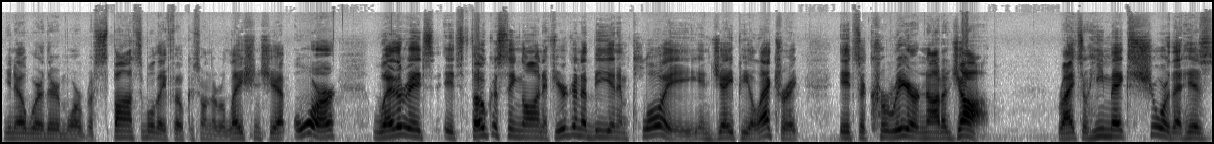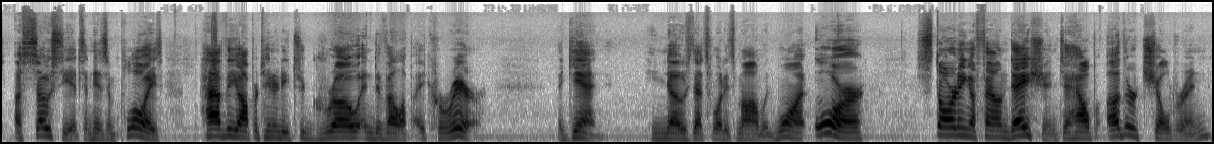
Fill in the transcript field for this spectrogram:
you know, where they're more responsible, they focus on the relationship, or whether it's it's focusing on if you're going to be an employee in JP Electric, it's a career, not a job. Right? So he makes sure that his associates and his employees have the opportunity to grow and develop a career. Again, he knows that's what his mom would want, or starting a foundation to help other children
